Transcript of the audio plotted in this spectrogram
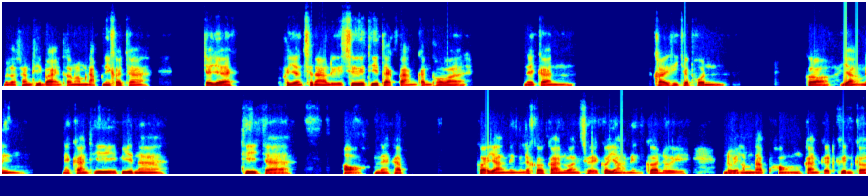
เวลาท่านอธิบายตามลำดับนี่ก็จะจะแยกพยัญชนะหรือชื่อที่แตกต่างกัน เพราะว่าในการใครที่จะพ้นก็อย่างหนึ่ง ในการที่พิจารณาที่จะออกนะครับ ก็อย่างหนึ่งแล้วก็การวางเฉยก็อย่างหนึ่งก็โดยโดยลำดับของการเกิดขึ้นก็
